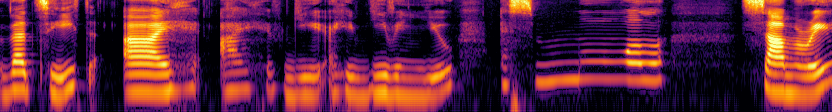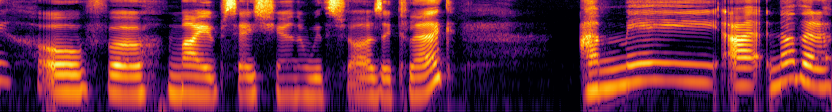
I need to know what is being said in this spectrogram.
that's it. I I have gi- I have given you a small summary of uh, my obsession with Charles Leclerc. I may, I, now that I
